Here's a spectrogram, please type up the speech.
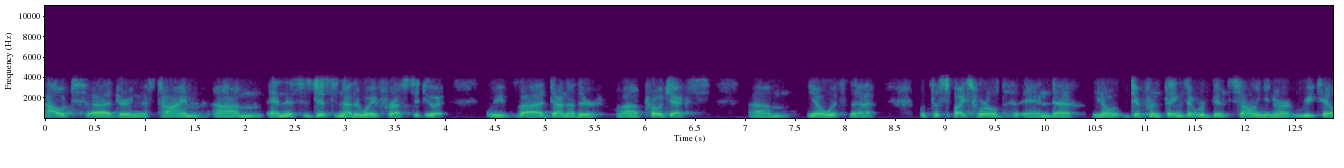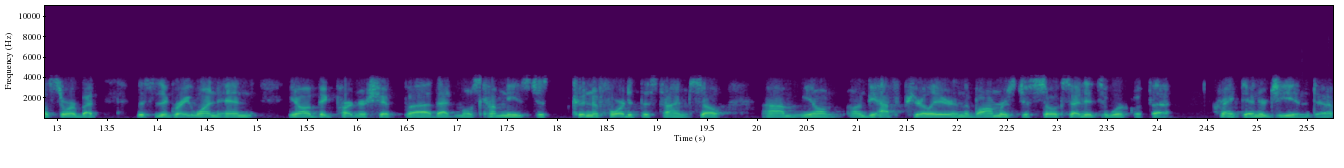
out uh, during this time, um, and this is just another way for us to do it. We've uh, done other uh, projects, um, you know, with the with the Spice World and you know different things that we've been selling in our retail store, but this is a great one and you know a big partnership that most companies just couldn't afford at this time. So, um, you know, on behalf of Purolator and the Bombers, just so excited to work with uh, Cranked Energy and uh,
